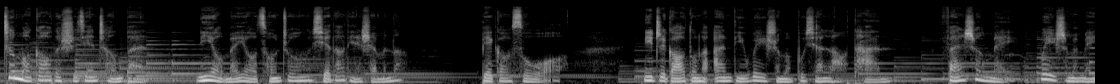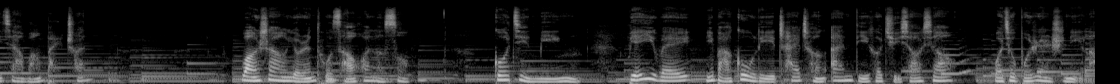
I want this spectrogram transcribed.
这么高的时间成本，你有没有从中学到点什么呢？别告诉我，你只搞懂了安迪为什么不选老谭，樊胜美为什么没嫁王百川。网上有人吐槽《欢乐颂》，郭敬明，别以为你把顾里拆成安迪和曲筱绡，我就不认识你了。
